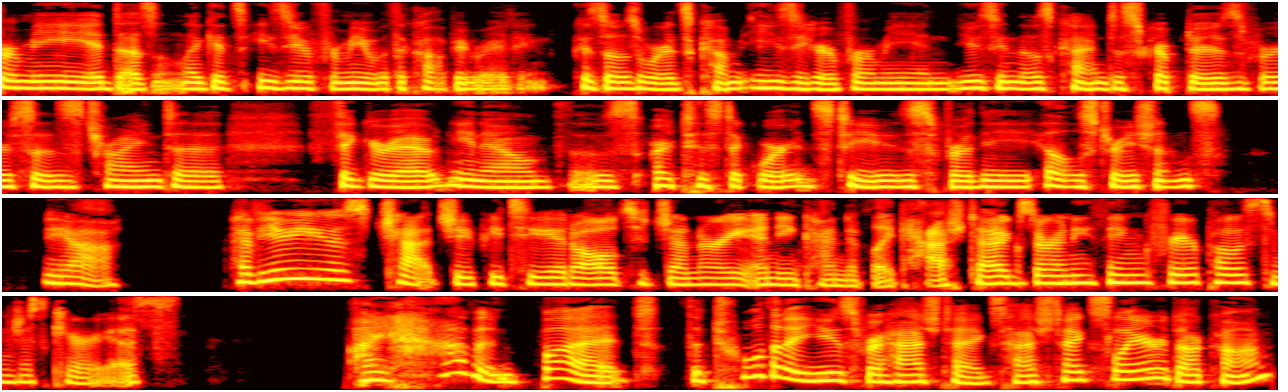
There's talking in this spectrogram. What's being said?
for me, it doesn't. Like it's easier for me with the copywriting because those words come easier for me and using those kind descriptors versus trying to figure out, you know, those artistic words to use for the illustrations. Yeah. Have you used Chat GPT at all to generate any kind of like hashtags or anything for your post? I'm just curious. I haven't, but the tool that I use for hashtags, hashtagslayer.com,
